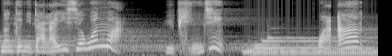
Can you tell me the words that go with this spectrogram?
能给你带来一些温暖与平静。晚安。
